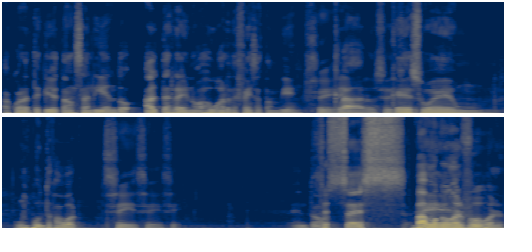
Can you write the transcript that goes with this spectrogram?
Acuérdate que ellos están saliendo al terreno a jugar defensa también. Sí. Claro, sí. Que sí. eso es un, un punto a favor. Sí, sí, sí. Entonces... Vamos eh, con el fútbol.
